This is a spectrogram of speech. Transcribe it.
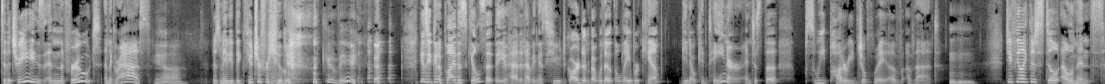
to the trees and the fruit and the grass. Yeah. There's maybe a big future for you. Yeah, could be. Because you can apply the skill set that you had at having this huge garden, but without the labor camp, you know, container and just the sweet pottery joy of, of that. hmm Do you feel like there's still elements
